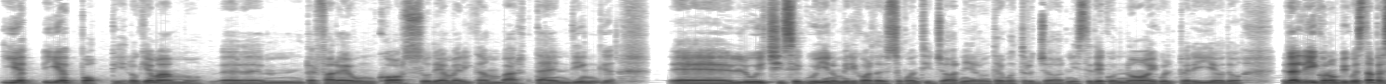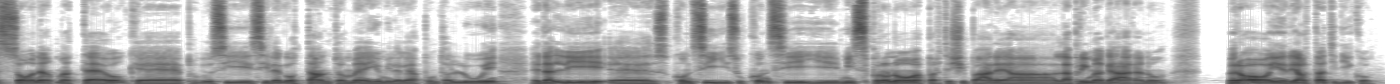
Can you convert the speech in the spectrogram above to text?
io e, io e Poppy lo chiamammo ehm, per fare un corso di American Bartending e lui ci seguì, non mi ricordo adesso quanti giorni, erano 3-4 giorni, stette con noi quel periodo. E da lì conobbi questa persona, Matteo, che proprio si, si legò tanto a me, io mi legai appunto a lui, e da lì, eh, consigli su consigli, mi spronò a partecipare alla prima gara, no? Però in realtà ti dico,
